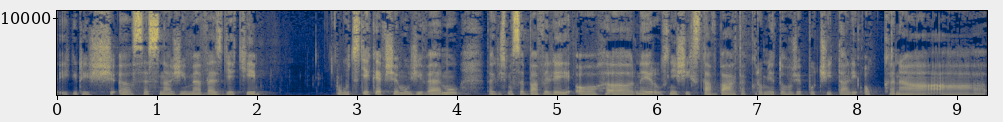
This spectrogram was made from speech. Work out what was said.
i když eh, se snažíme vést děti úctě ke všemu živému, tak když jsme se bavili o eh, nejrůznějších stavbách, tak kromě toho, že počítali okna a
